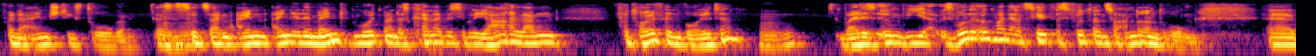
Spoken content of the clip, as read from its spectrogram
von der Einstiegsdroge. Das mhm. ist sozusagen ein, ein Element, womit man das Cannabis über Jahre lang verteufeln wollte, mhm. weil es irgendwie, es wurde irgendwann erzählt, das führt dann zu anderen Drogen. Äh,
